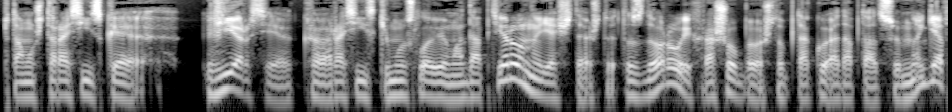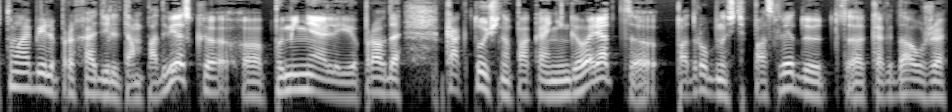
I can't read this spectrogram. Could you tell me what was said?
потому что российская версия к российским условиям адаптирована. Я считаю, что это здорово, и хорошо было, чтобы такую адаптацию многие автомобили проходили. Там подвеска, э, поменяли ее. Правда, как точно пока не говорят, э, подробности последуют, э, когда уже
